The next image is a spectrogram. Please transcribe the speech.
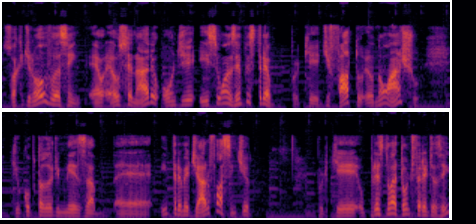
Só que, de novo, assim, é, é o cenário onde isso é um exemplo extremo. Porque, de fato, eu não acho que o computador de mesa é, intermediário faz sentido. Porque o preço não é tão diferente assim.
